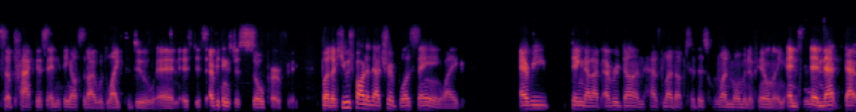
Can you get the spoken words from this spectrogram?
to practice anything else that I would like to do, and it's just everything's just so perfect. But a huge part of that trip was saying like every thing that I've ever done has led up to this one moment of healing. And and that that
